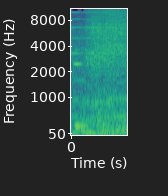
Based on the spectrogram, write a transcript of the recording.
you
